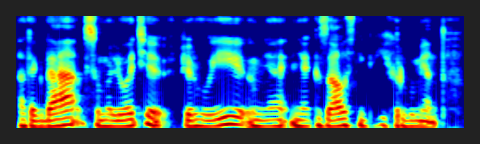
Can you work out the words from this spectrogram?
А тогда в самолете впервые у меня не оказалось никаких аргументов.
